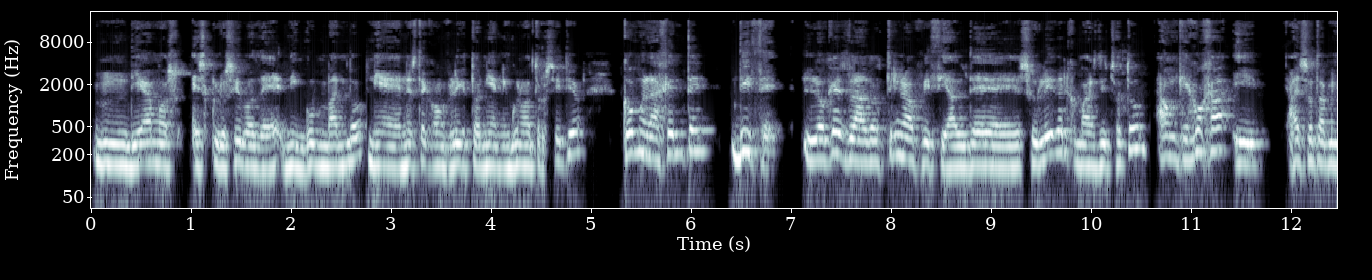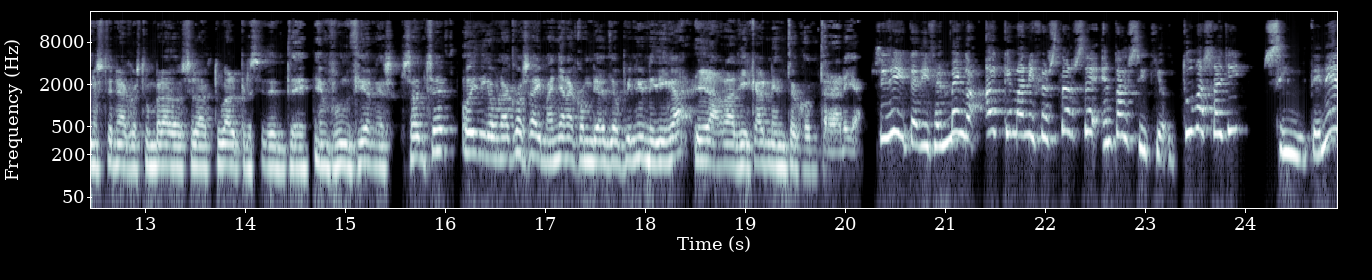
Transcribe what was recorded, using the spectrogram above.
mm, digamos, exclusivo de ningún bando, ni en este conflicto, ni en ningún otro sitio, cómo la gente dice lo que es la doctrina oficial de su líder, como has dicho tú, aunque coja y a eso también nos tiene acostumbrados el actual presidente en funciones, Sánchez. Hoy diga una cosa y mañana cambie de opinión y diga la radicalmente contraria. Sí, sí, te dicen, venga, hay que manifestarse en tal sitio. Y tú vas allí sin tener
